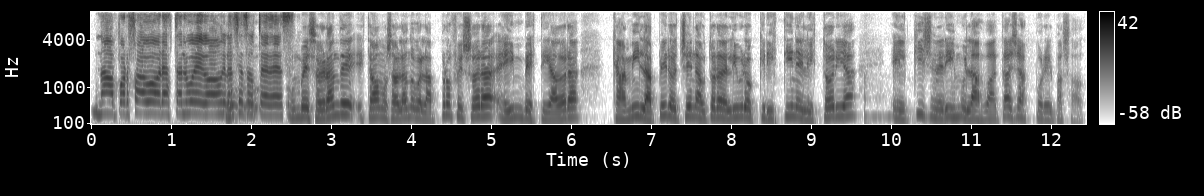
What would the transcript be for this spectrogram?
No, por favor, hasta luego. Gracias a ustedes. Un beso grande. Estábamos hablando con la profesora e investigadora Camila Perochen, autora del libro Cristina y la Historia el kirchnerismo y las batallas por el pasado.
